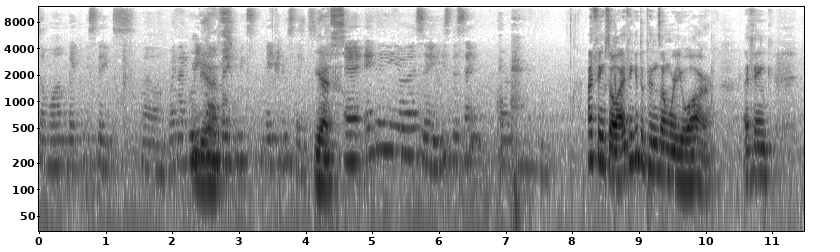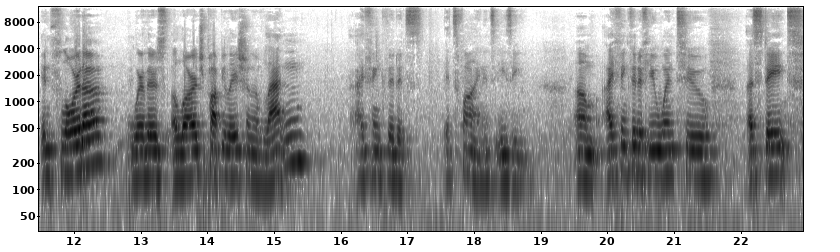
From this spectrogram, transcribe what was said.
someone make mistakes. Uh, when a gringo Yes. make make mistakes. Yes. Uh, in the USA, is the same? Or I think so. I think it depends on where you are. I think in Florida, where there's a large population of Latin, I think that it's it's fine. It's easy. Um, I think that if you went to a state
